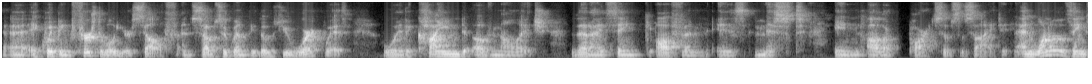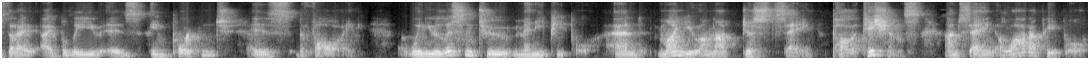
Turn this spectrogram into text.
uh, equipping, first of all, yourself and subsequently those you work with with a kind of knowledge that I think often is missed in other parts of society. And one of the things that I, I believe is important is the following. When you listen to many people, And mind you, I'm not just saying politicians, I'm saying a lot of people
